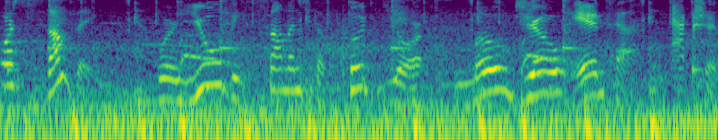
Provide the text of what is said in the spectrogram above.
or something where you'll be summoned to put your mojo into action.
